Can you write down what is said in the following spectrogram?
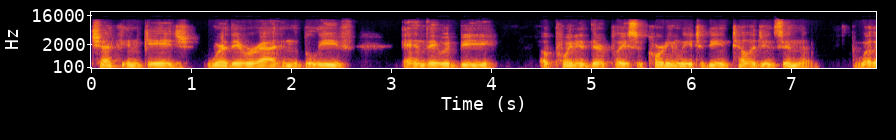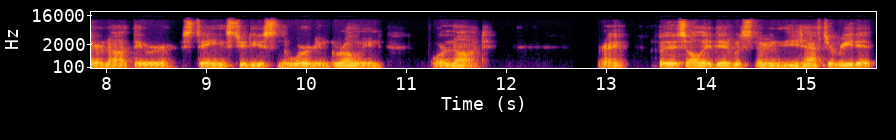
check and gauge where they were at in the belief and they would be appointed their place accordingly to the intelligence in them, whether or not they were staying studious in the word and growing or not. Right. But it's all they did was, I mean, you'd have to read it.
